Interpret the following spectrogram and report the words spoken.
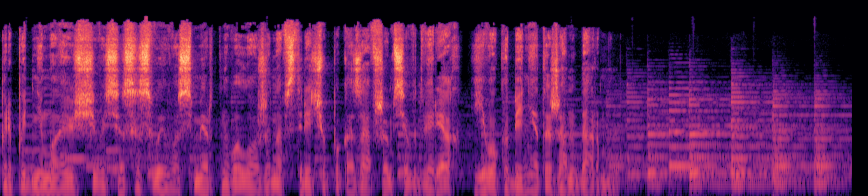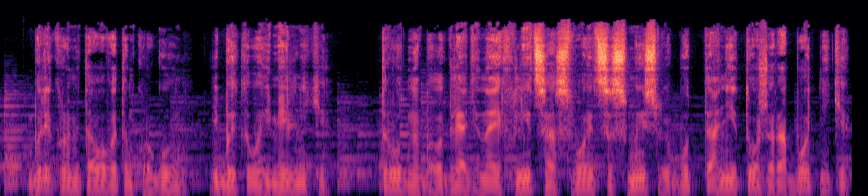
приподнимающегося со своего смертного ложа навстречу показавшимся в дверях его кабинета жандармам. Были, кроме того, в этом кругу и Быкова, и Мельники. Трудно было, глядя на их лица, освоиться с мыслью, будто они тоже работники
